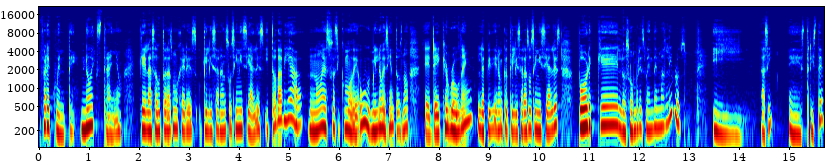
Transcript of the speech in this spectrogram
frecuente, no extraño que las autoras mujeres utilizaran sus iniciales y todavía no es así como de, uh, 1900, ¿no? Eh, J.K. Rowling le pidieron que utilizara sus iniciales porque los hombres venden más libros. Y así, es triste,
